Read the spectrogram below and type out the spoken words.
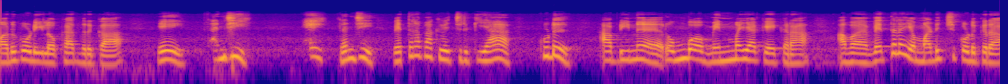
மறுகோடியில் உட்காந்துருக்கா ஏய் ரஞ்சி ஏய் ரஞ்சி வெத்தலை பாக்கு வச்சிருக்கியா? குடு அப்படின்னு ரொம்ப மென்மையாக கேட்குறான் அவன் வெத்தலையை மடித்து கொடுக்குறா.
